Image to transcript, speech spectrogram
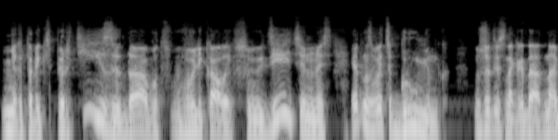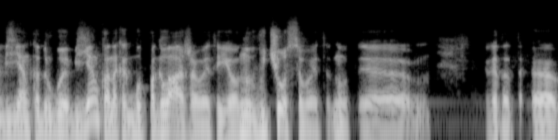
некоторой экспертизы, да, вот вовлекала их в свою деятельность, это называется груминг. Ну, соответственно, когда одна обезьянка другую обезьянку, она как бы поглаживает ее, ну, вычесывает, ну, э, как это, э,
